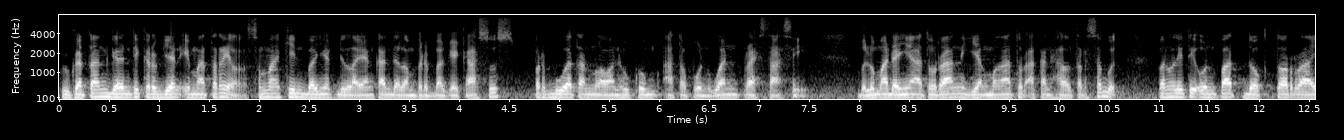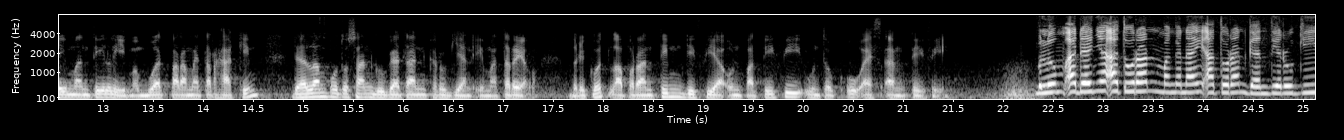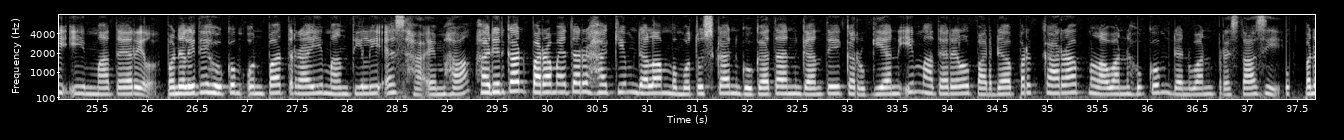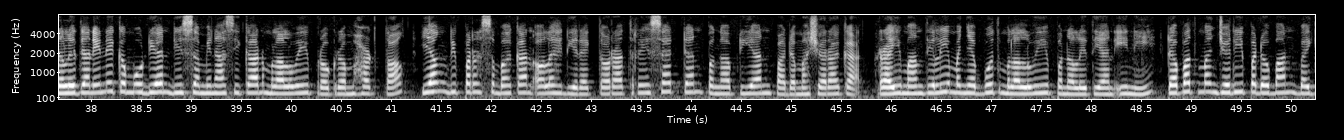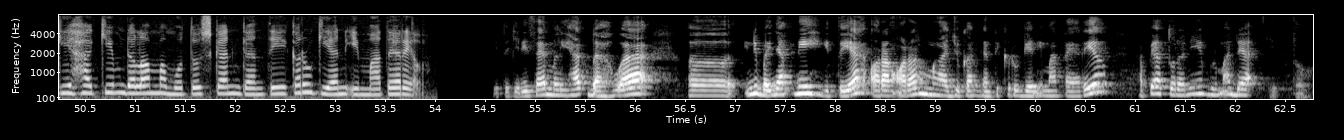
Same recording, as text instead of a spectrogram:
Gugatan ganti kerugian imaterial semakin banyak dilayangkan dalam berbagai kasus perbuatan melawan hukum ataupun wan prestasi. Belum adanya aturan yang mengatur akan hal tersebut. Peneliti Unpad Dr. Rai Mantili membuat parameter hakim dalam putusan gugatan kerugian imaterial. Berikut laporan tim Divia Unpad TV untuk USM TV. Belum adanya aturan mengenai aturan ganti rugi imaterial. Peneliti hukum Unpad Rai Mantili SHMH hadirkan parameter hakim dalam memutuskan gugatan ganti kerugian imaterial pada perkara melawan hukum dan wan prestasi. Penelitian ini kemudian diseminasikan melalui program Hard Talk yang dipersembahkan oleh Direktorat Riset dan Pengabdian pada Masyarakat. Rai Mantili menyebut melalui penelitian ini dapat menjadi pedoman bagi hakim dalam memutuskan ganti ganti kerugian imaterial. Gitu. Jadi saya melihat bahwa uh, ini banyak nih gitu ya orang-orang mengajukan ganti kerugian imaterial tapi aturannya belum ada gitu.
